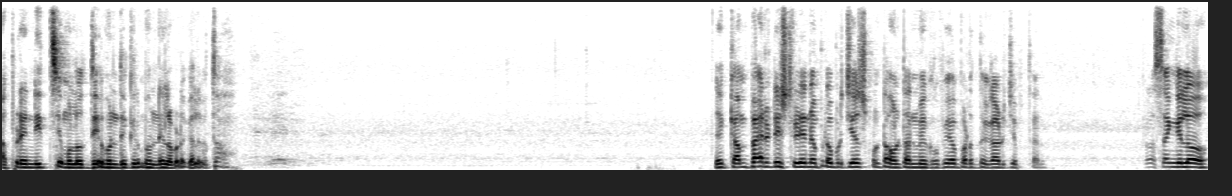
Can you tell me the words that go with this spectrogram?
అప్పుడే నిత్యములో దేవుని దగ్గర మనం నిలబడగలుగుతాం. నేను కంపారిటివ్ స్టడీ అప్పుడప్పుడు చేసుకుంటూ ఉంటాను మీకు ఉపయోగపడుతుంది కాదు చెప్తాను. ప్రసంగిలో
